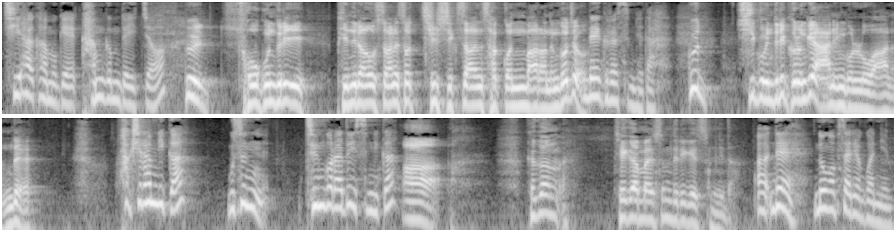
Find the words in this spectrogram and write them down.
지하 감옥에 감금돼 있죠. 그 소군들이 비닐하우스 안에서 질식사한 사건 말하는 거죠? 네, 그렇습니다. 그 지구인들이 그런 게 아닌 걸로 아는데 확실합니까? 무슨 증거라도 있습니까? 아 그건 제가 말씀드리겠습니다 아, 네, 농업사령관님.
